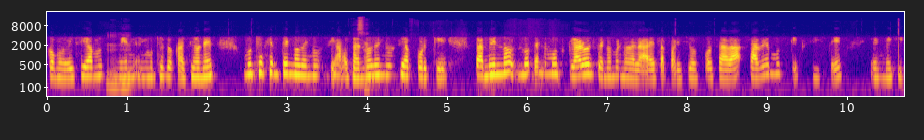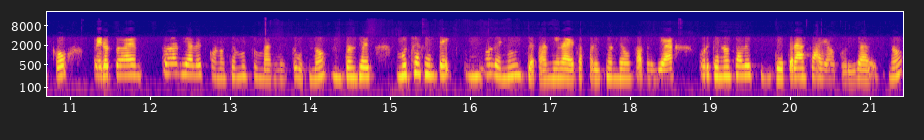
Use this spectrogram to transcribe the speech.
Como decíamos también en muchas ocasiones, mucha gente no denuncia, o sea, no denuncia porque también no, no tenemos claro el fenómeno de la desaparición forzada, sabemos que existe en México, pero todavía, todavía desconocemos su magnitud, ¿no? Entonces, mucha gente no denuncia también la desaparición de un familiar porque no sabe si detrás hay autoridades, ¿no?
